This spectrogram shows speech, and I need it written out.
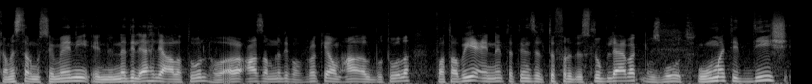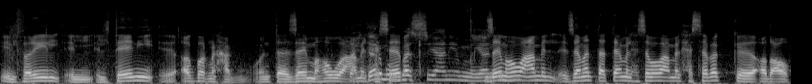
كمستر موسيماني إن النادي الأهلي على طول هو أعظم نادي في أفريقيا ومحقق البطولة فطبيعي إن أنت تنزل تفرض أسلوب لعبك مظبوط. وما تديش الفريق ال- التاني أكبر من حجمه. وأنت زي ما هو عامل حسابك بس يعني, يعني زي ما هو عامل زي ما أنت بتعمل حساب هو عامل حسابك أضعاف.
